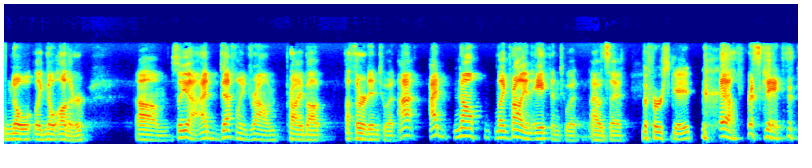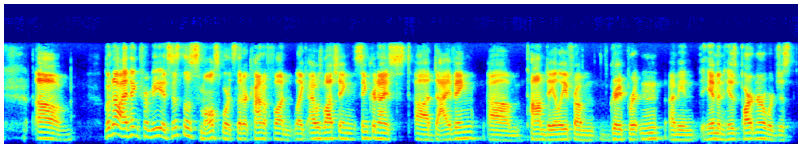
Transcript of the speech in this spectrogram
no, like no other. Um, so yeah, I'd definitely drown probably about a third into it. I, I no, like probably an eighth into it. I would say the first gate. yeah, first gate. Um, but no, I think for me, it's just those small sports that are kind of fun. Like I was watching synchronized uh, diving. Um, Tom Daley from Great Britain. I mean, him and his partner were just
